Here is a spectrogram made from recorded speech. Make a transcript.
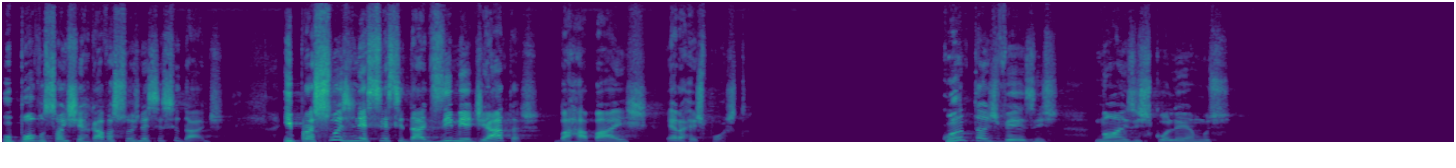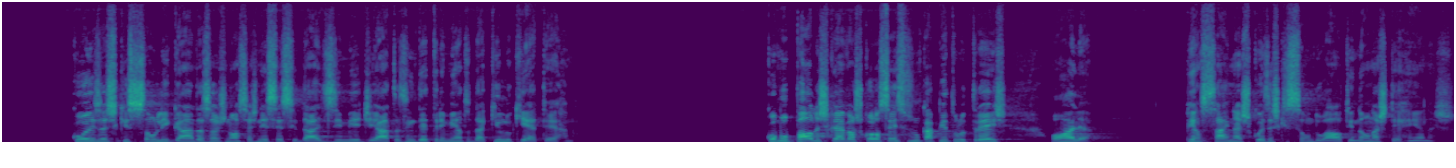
O povo só enxergava as suas necessidades. E para as suas necessidades imediatas, Barrabás era a resposta. Quantas vezes nós escolhemos coisas que são ligadas às nossas necessidades imediatas em detrimento daquilo que é eterno? Como Paulo escreve aos Colossenses no capítulo 3, olha, Pensai nas coisas que são do alto e não nas terrenas.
